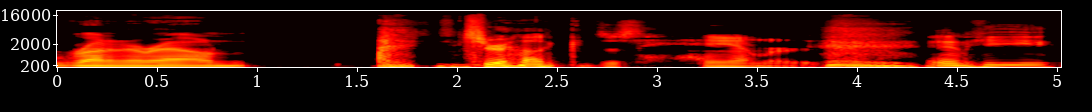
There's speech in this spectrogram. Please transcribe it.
running around drunk, Just hammered. and he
